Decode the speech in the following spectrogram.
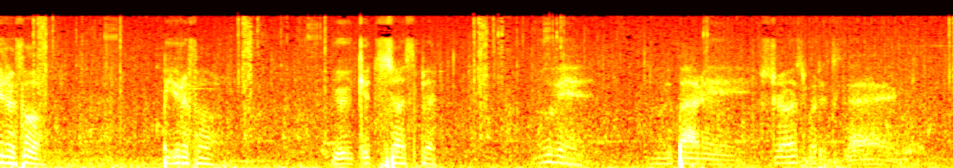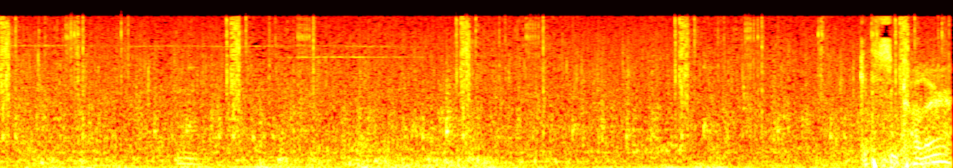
Beautiful. Beautiful. You're a good suspect. Move it. Move your body. Show us what it's like. Get this in color.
